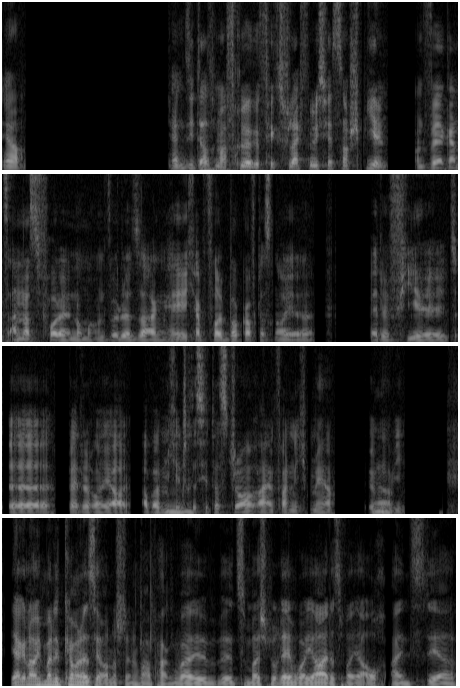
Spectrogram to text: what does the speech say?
Ja. Hätten sie das mal früher gefixt, vielleicht würde ich es jetzt noch spielen und wäre ganz anders vor der Nummer und würde sagen, hey, ich habe voll Bock auf das neue Battlefield äh, Battle Royale, aber mich Mhm. interessiert das Genre einfach nicht mehr irgendwie. Ja, genau, ich meine, kann man das ja auch noch schnell nochmal abhaken, weil äh, zum Beispiel Realm Royale, das war ja auch eins der,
